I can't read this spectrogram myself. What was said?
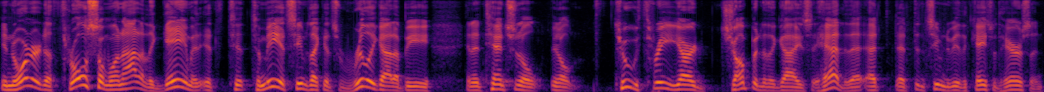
in order to throw someone out of the game, it, it to, to me it seems like it's really got to be an intentional, you know, two three yard jump into the guy's head. That, that that didn't seem to be the case with Harrison.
